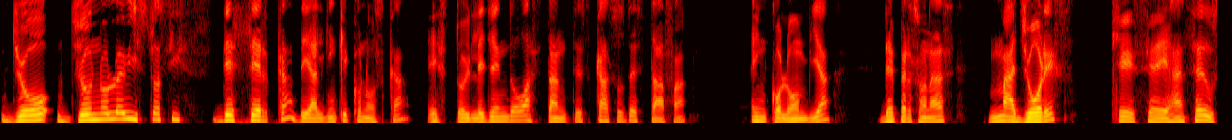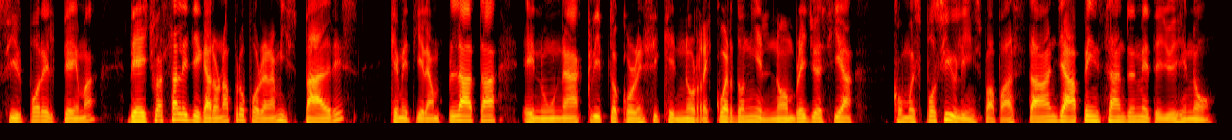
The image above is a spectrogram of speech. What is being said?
yo, yo no lo he visto así de cerca de alguien que conozca. Estoy leyendo bastantes casos de estafa en Colombia de personas mayores que se dejan seducir por el tema. De hecho, hasta le llegaron a proponer a mis padres que metieran plata en una cryptocurrency que no recuerdo ni el nombre. Yo decía, ¿cómo es posible? Y mis papás estaban ya pensando en meter. Yo dije, no,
